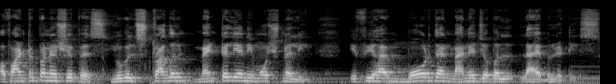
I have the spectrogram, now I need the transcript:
of entrepreneurship is you will struggle mentally and emotionally if you have more than manageable liabilities.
